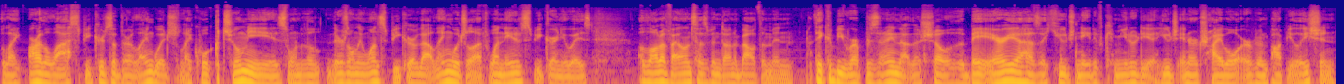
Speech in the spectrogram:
like are the last speakers of their language. Like Wukchumni is one of the. There's only one speaker of that language left, one native speaker, anyways. A lot of violence has been done about them, and they could be representing that in the show. The Bay Area has a huge native community, a huge intertribal urban population,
